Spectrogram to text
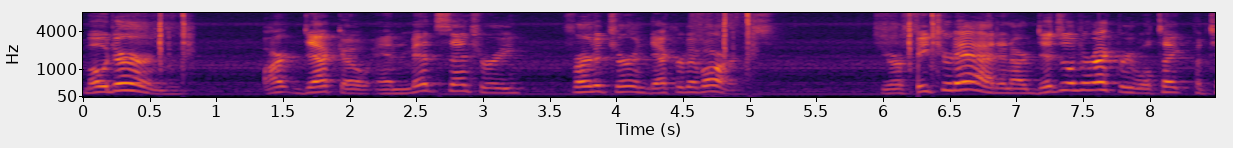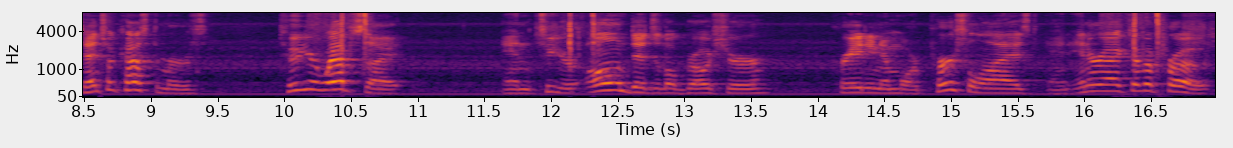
Moderne, Art Deco, and mid century furniture and decorative arts. Your featured ad in our digital directory will take potential customers to your website and to your own digital brochure, creating a more personalized and interactive approach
